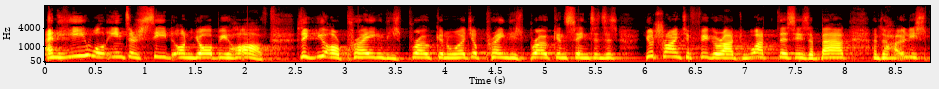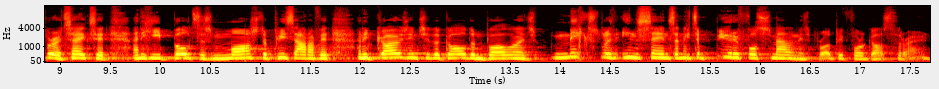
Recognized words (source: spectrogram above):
and He will intercede on your behalf. So you are praying these broken words, you're praying these broken sentences, you're trying to figure out what this is about, and the Holy Spirit takes it and He builds this masterpiece out of of it and it goes into the golden bowl and it's mixed with incense and it's a beautiful smell and it's brought before God's throne.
